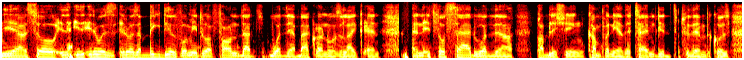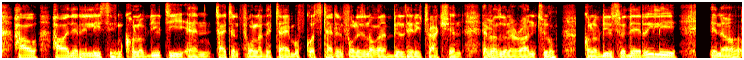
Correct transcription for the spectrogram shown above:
Yeah, so it, it, it was it was a big deal for me to have found that what their background was like, and and it's so sad what the publishing company at the time did to them because how how are they releasing Call of Duty and Titanfall at the time? Of course, Titanfall is not going to build any traction. Everyone's going to run to Call of Duty, so they really you know,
